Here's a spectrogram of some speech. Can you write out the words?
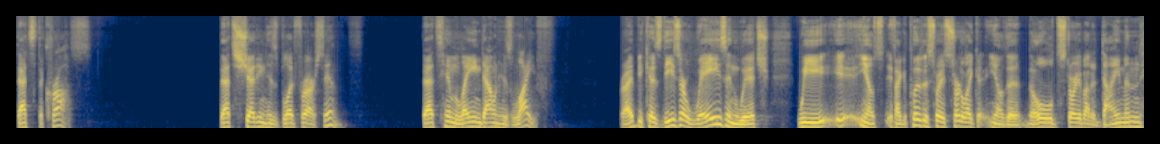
that's the cross. That's shedding his blood for our sins. That's him laying down his life, right? Because these are ways in which we, eh, you know, if I could put it this way, it's sort of like, you know, the, the old story about a diamond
